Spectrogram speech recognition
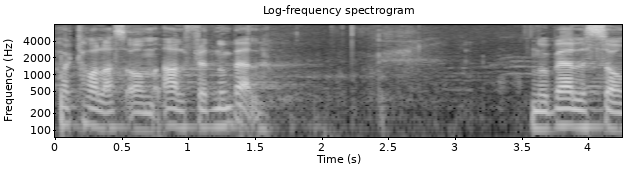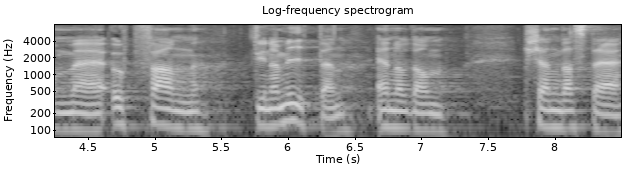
hört talas om Alfred Nobel. Nobel som eh, uppfann dynamiten, en av de kändaste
